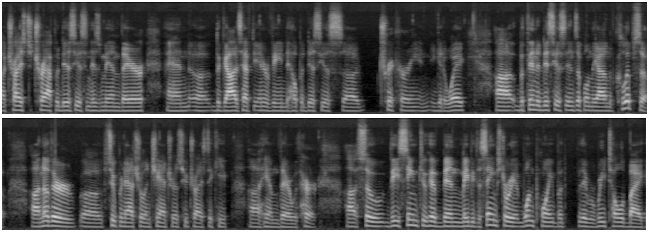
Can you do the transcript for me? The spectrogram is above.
uh, tries to trap Odysseus and his men there and uh, the gods have to intervene to help Odysseus trick her and, and get away. but then Odysseus ends up on the island of Calypso, another supernatural enchantress who tries to keep him there with her. Uh, so these seem to have been maybe the same story at one point, but they were retold by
